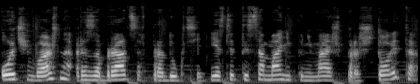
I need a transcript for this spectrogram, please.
очень важно разобраться в продукте. Если ты сама не понимаешь, про что это,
